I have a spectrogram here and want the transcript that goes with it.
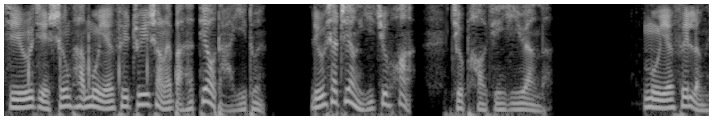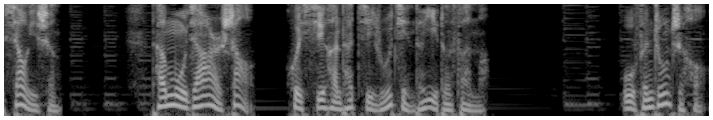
季如锦生怕穆言飞追上来把他吊打一顿，留下这样一句话就跑进医院了。穆言飞冷笑一声，他穆家二少会稀罕他季如锦的一顿饭吗？五分钟之后，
